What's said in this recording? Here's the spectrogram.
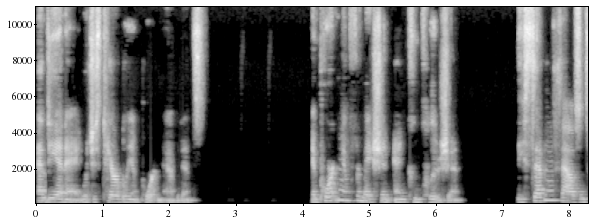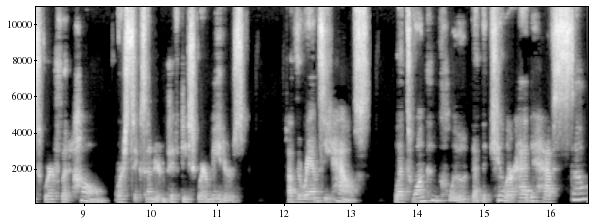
and DNA, which is terribly important evidence. Important information and conclusion. The 7,000 square foot home, or 650 square meters, of the Ramsey house lets one conclude that the killer had to have some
